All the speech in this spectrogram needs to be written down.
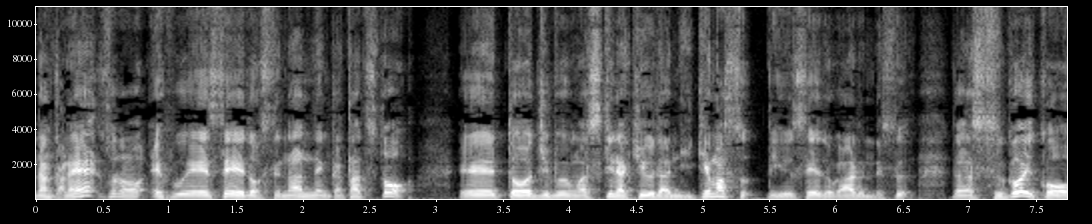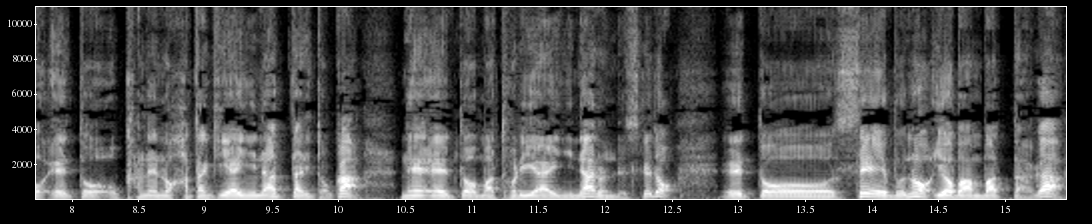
なんかね、その FA 制度って何年か経つと、えっ、と、自分は好きな球団に行けますっていう制度があるんです。だからすごいこう、えっ、と、お金の叩き合いになったりとか、ね、えっ、と、まあ、取り合いになるんですけど、えっ、と、西武の4番バッターが、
